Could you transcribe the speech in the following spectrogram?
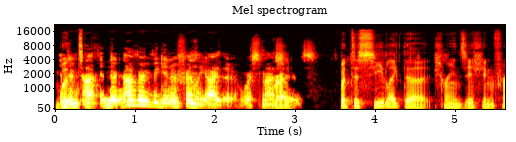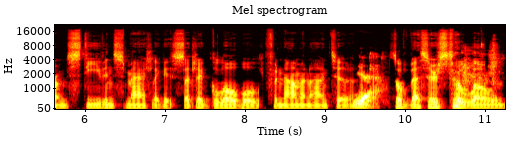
And But they're not and they're not very beginner friendly either, where Smash Right. is. But to see like the transition from Steve and Smash, like it's such a global phenomenon to Yeah. Sylvester Stallone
